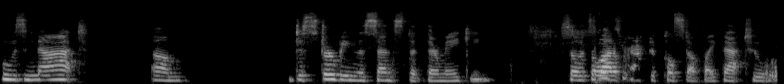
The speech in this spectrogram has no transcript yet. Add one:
who's not um, disturbing the sense that they're making so it's a so lot it's, of practical stuff like that too.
